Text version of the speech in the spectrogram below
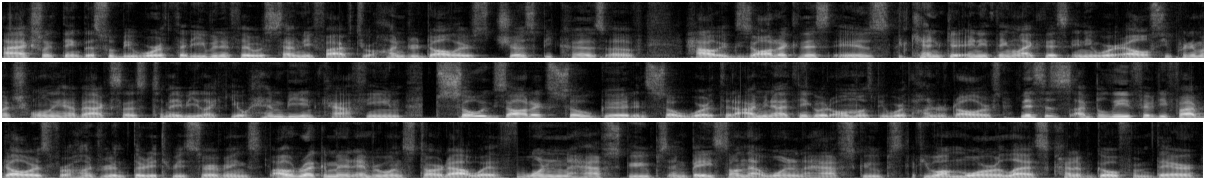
I actually think this would be worth it even if it was 75 to $100 just because of how exotic this is. You can't get anything like this anywhere else. You pretty much only have access to maybe like Yohimbe and caffeine. So exotic, so good, and so worth it. I mean, I think it would almost be worth $100. This is, I believe, $55 for 133 servings. I would recommend everyone start out with one and a half scoops and based on that one and a half scoops, if you want more or less, kind of go from there.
